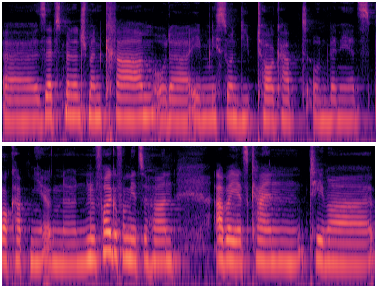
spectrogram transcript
äh, Selbstmanagement-Kram oder eben nicht so einen Deep Talk habt. Und wenn ihr jetzt Bock habt, mir irgendeine Folge von mir zu hören, aber jetzt kein Thema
